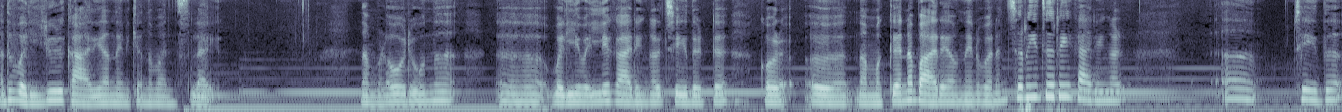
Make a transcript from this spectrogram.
അത് വലിയൊരു കാര്യമാണെന്ന് എനിക്കന്ന് മനസ്സിലായി. നമ്മൾ ഓരോന്ന് വലിയ വലിയ കാര്യങ്ങൾ ചെയ്തിട്ട് നമുക്ക് തന്നെ ഭാരമാവുന്നതിന് പകരം ചെറിയ ചെറിയ കാര്യങ്ങൾ ചെയ്ത്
